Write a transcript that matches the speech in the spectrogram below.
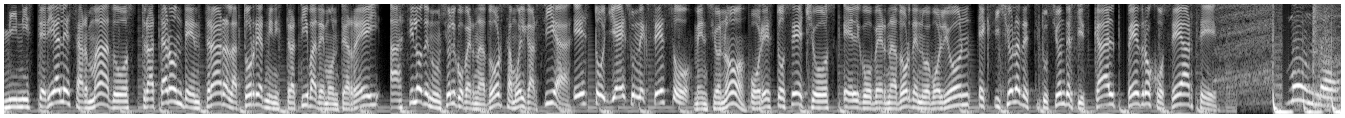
Ministeriales armados trataron de entrar a la torre administrativa de Monterrey, así lo denunció el gobernador Samuel García. Esto ya es un exceso, mencionó. Por estos hechos, el gobernador de Nuevo León exigió la destitución del fiscal Pedro José Arce. Mundo.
